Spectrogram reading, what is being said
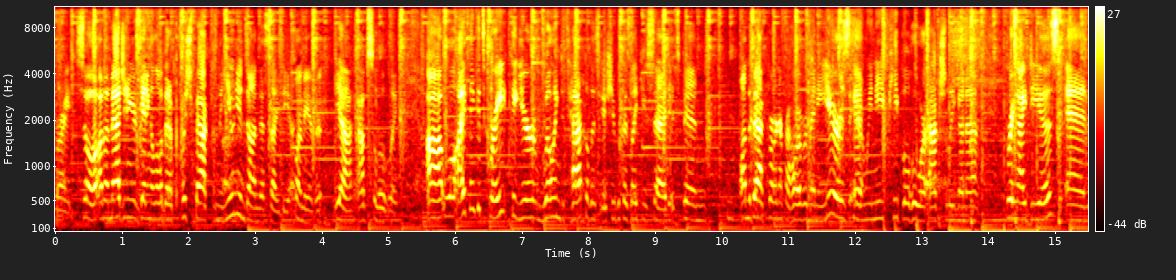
Right. So I'm imagining you're getting a little bit of pushback from the unions on this idea. Plenty of it. Yeah, absolutely. Uh, well, I think it's great that you're willing to tackle this issue because, like you said, it's been on the back burner for however many years, and we need people who are actually going to bring ideas and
